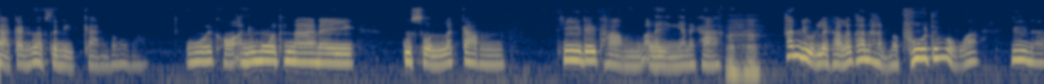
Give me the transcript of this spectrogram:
จากกันก็แบบสนิทกันก็บอกว่าโอ้ยขออนุโมทนาในกุศลกรรมที่ได้ทำอะไรอย่างเงี้ยนะคะอ่าฮะท่านหยุดเลยค่ะ แล้วท่านหันมาพูดท่านบอกว่า นี่นะ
